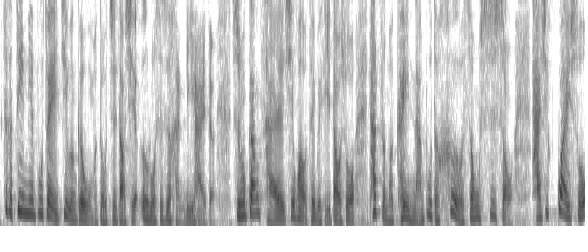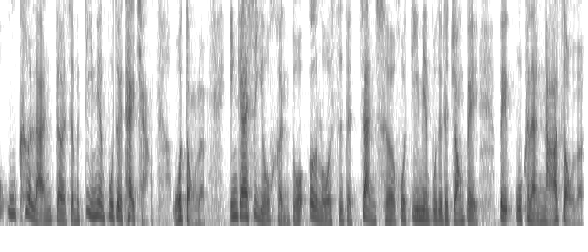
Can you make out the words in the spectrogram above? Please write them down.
这个地面部队，纪文哥我们都知道，其实俄罗斯是很厉害的。正如刚才新华有特别提到说，他怎么可以南部的赫尔松失守，还去怪说乌克兰的什么地面部队太强？我懂了，应该是有很多俄罗斯的战车或地面部队的装备被。乌克兰拿走了，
